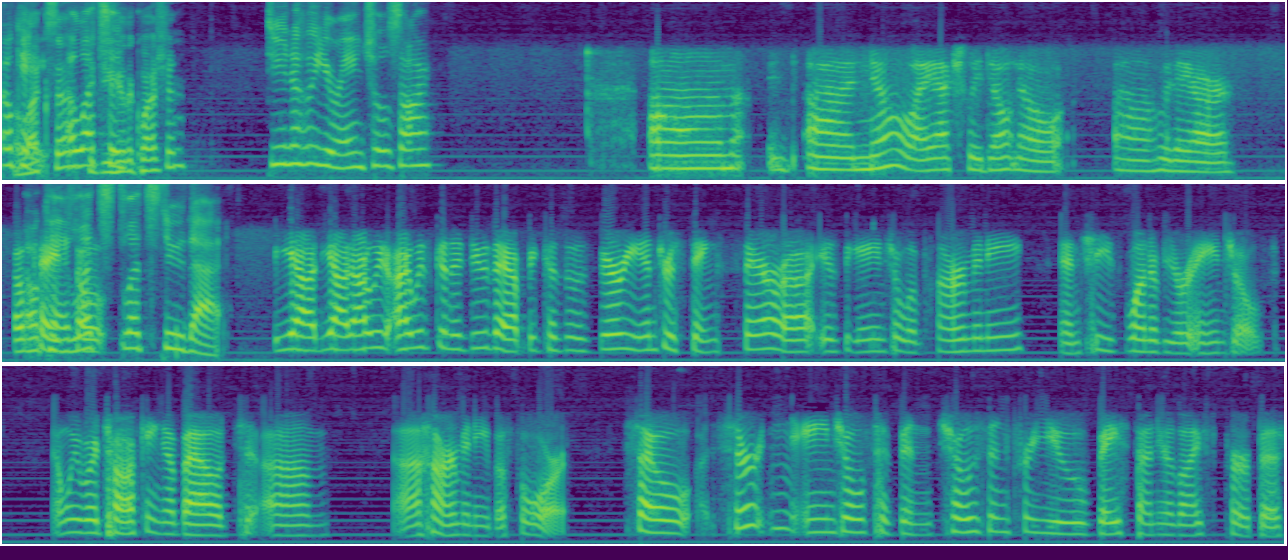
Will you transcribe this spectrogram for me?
okay. Alexa, Alexa, did you hear the question? do you know who your angels are? Um. Uh. No, I actually don't know uh, who they are. Okay. so, let's let's do that. Yeah, yeah. I was going to do that because it was very interesting. Sarah is the angel of harmony, and she's one of your angels. And we were talking about um, uh, harmony before. So certain angels have been chosen for you based on your life's purpose,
